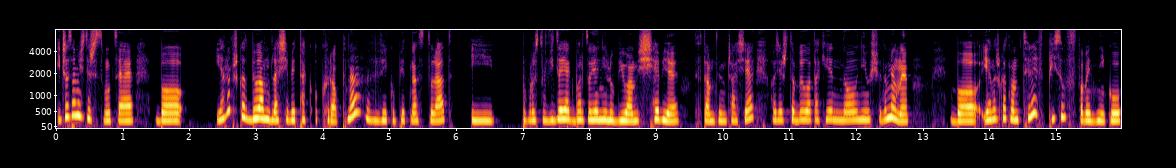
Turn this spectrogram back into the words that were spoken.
I czasami się też smucę, bo ja na przykład byłam dla siebie tak okropna w wieku 15 lat i po prostu widzę, jak bardzo ja nie lubiłam siebie w tamtym czasie, chociaż to było takie, no, nieuświadomione. Bo ja na przykład mam tyle wpisów w pamiętniku,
